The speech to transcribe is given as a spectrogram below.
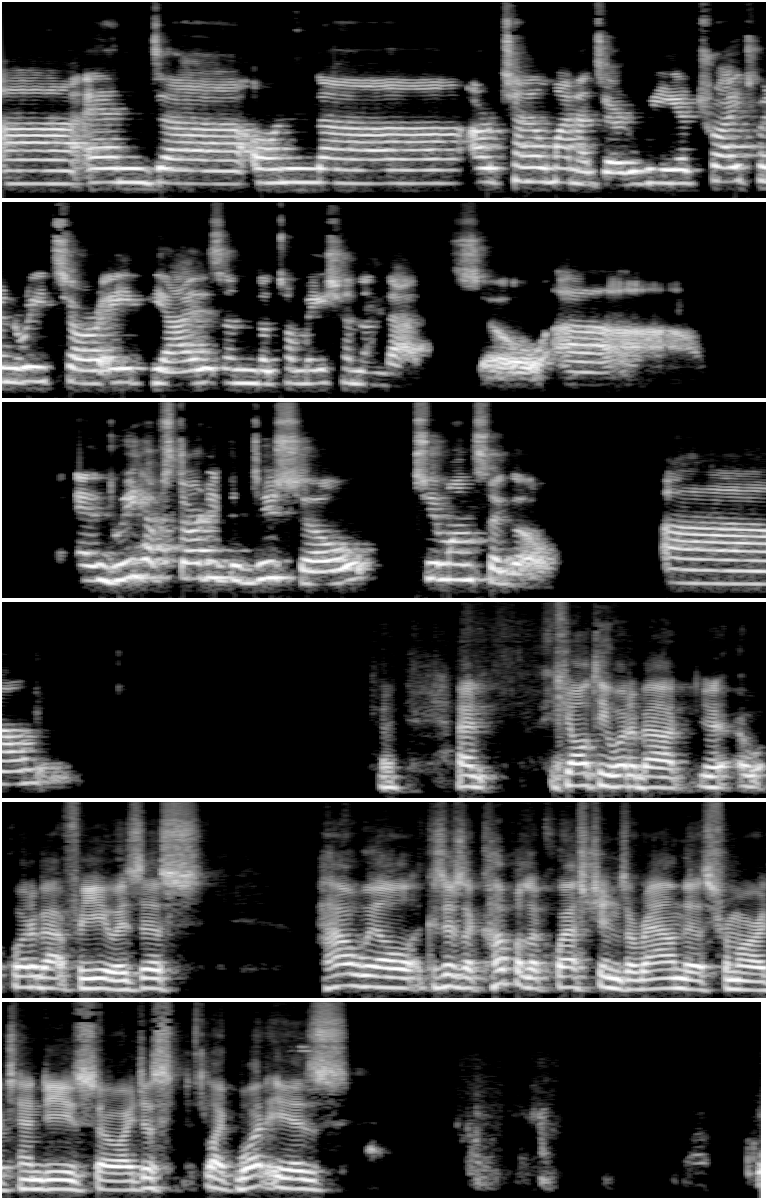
Uh, and uh, on uh, our channel manager, we try to enrich our APIs and automation and that. So, uh, and we have started to do so two months ago. Um, okay. And Hjalti, what about what about for you? Is this how will because there's a couple of questions around this from our attendees. So I just like what is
